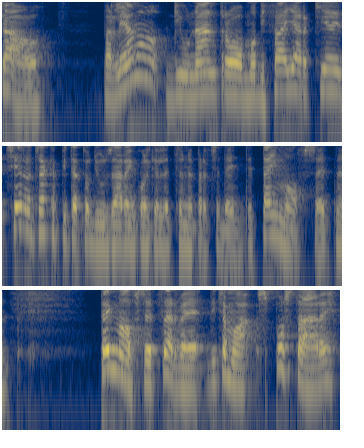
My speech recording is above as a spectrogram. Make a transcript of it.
Ciao, parliamo di un altro modifier che ci era già capitato di usare in qualche lezione precedente, time offset. Time offset serve, diciamo, a spostare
